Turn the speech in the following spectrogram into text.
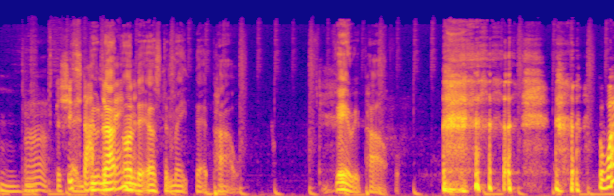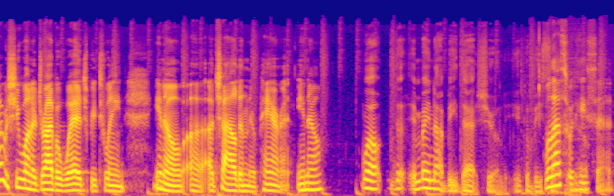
Mm-hmm. Ah. Because she And do not payment. underestimate that power. Very powerful. But why would she want to drive a wedge between, you know, a, a child and their parent? You know. Well, th- it may not be that, surely. It could be. Well, that's what something he said,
